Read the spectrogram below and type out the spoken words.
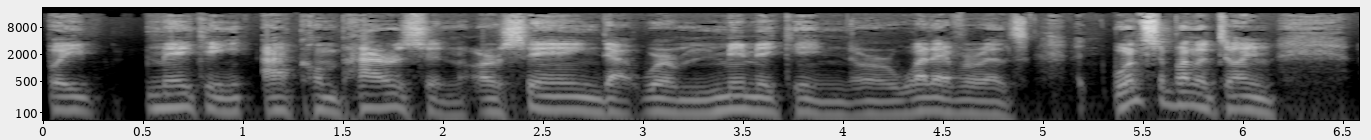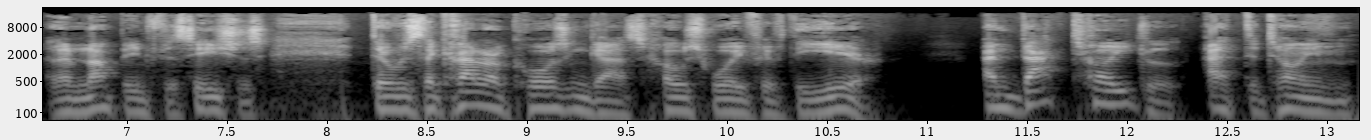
by making a comparison or saying that we're mimicking or whatever else. Once upon a time, and I'm not being facetious, there was the Calor Kosangas Housewife of the Year. And that title at the time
